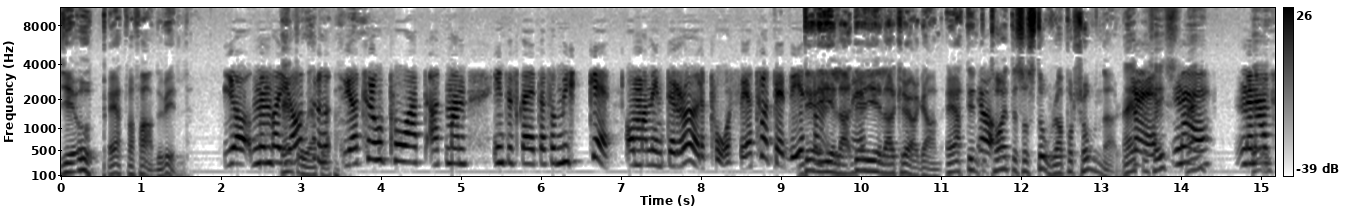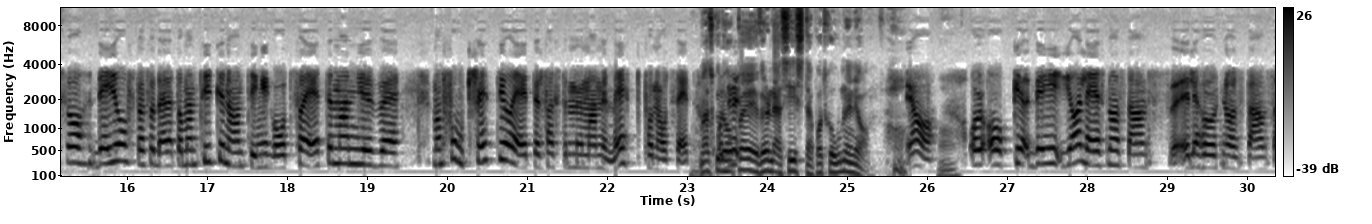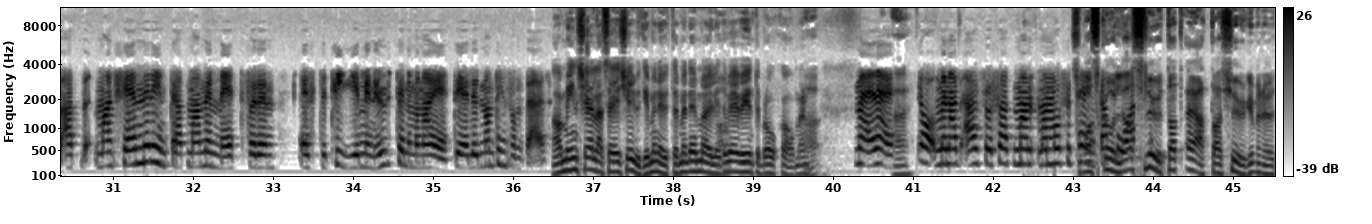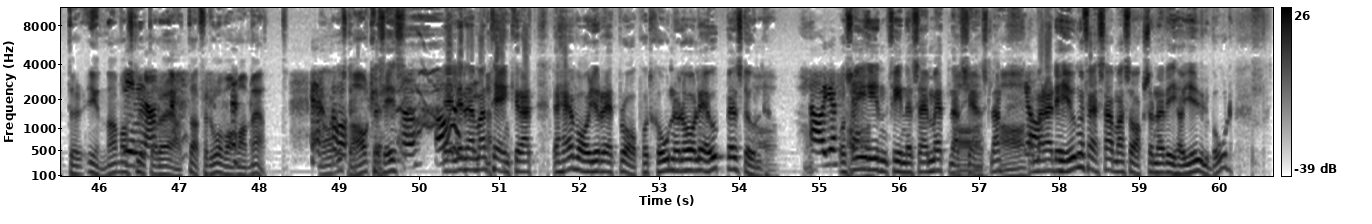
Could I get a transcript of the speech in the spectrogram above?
Ge upp, ät vad fan du vill. Ja, men vad Den jag, tror jag tror, på. jag tror på att, att man inte ska äta så mycket om man inte rör på sig. Jag tror att det är det, Det som... gillar, som är- det gillar krögan. Ät inte, Ja. ta inte så stora portioner. nej, Nej, precis. nej. Men alltså, det är ju ofta så där att om man tycker någonting är gott så äter man ju, eh, man fortsätter ju att äta fast man är mätt på något sätt. Man skulle Och du- hoppa över den där sista portionen ja. Ja, och, och det, jag har läst någonstans, eller hört någonstans, att man känner inte att man är mätt förrän efter 10 minuter när man har ätit eller någonting sånt där. Ja, min källa säger 20 minuter men det är möjligt. Det behöver vi ju inte bråka om. Men... Ja. Nej, nej. Nej. Ja, men att, alltså så att man, man måste Så tänka man skulle på ha att... slutat äta 20 minuter innan man Innan. slutade äta. För då var man mätt. Ja. Ja, okej. Precis. Ja. Eller när man tänker att det här var ju rätt bra portion. Nu håller jag upp en stund. Ja. Ja, just Och så det. infinner sig mättnadskänslan. Ja, ja. Menar, det är ju ungefär samma sak som när vi har julbord.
